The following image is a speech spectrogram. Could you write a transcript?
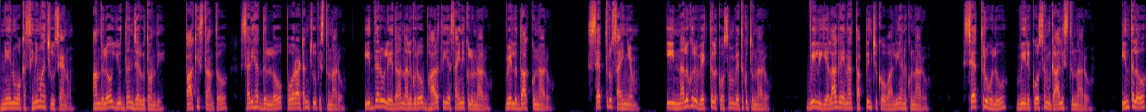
నేను ఒక సినిమా చూశాను. అందులో యుద్ధం జరుగుతోంది. పాకిస్తాన్తో సరిహద్దుల్లో పోరాటం చూపిస్తున్నారు. ఇద్దరు లేదా నలుగురో భారతీయ సైనికులున్నారు. వీళ్ళు దాక్కున్నారు. శత్రు సైన్యం ఈ నలుగురు వ్యక్తుల కోసం వెతుకుతున్నారు. వీళ్ళు ఎలాగైనా తప్పించుకోవాలి అనుకున్నారు. శత్రువులు వీరి కోసం గాలిస్తున్నారు. ఇంతలో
